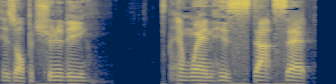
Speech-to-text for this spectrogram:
his opportunity. And when his stat set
